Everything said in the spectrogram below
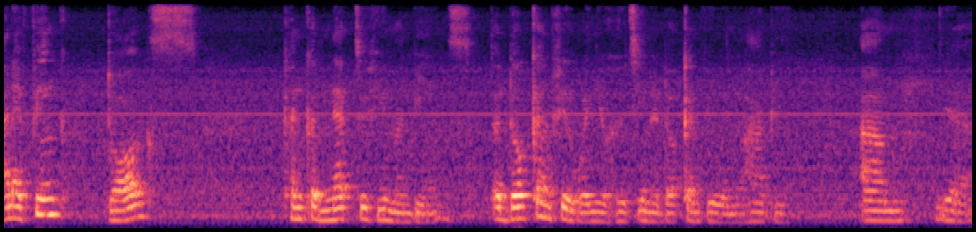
And I think dogs can connect to human beings. A dog can feel when you're hurting, a dog can feel when you're happy. Um, yeah.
